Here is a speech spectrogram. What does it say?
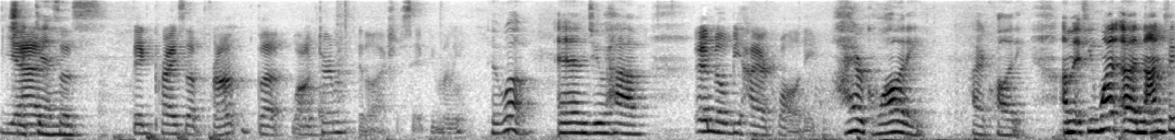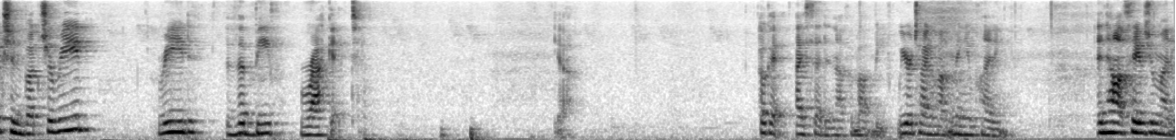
Yeah, it's. Big price up front, but long term, it'll actually save you money. It will, and you have And it'll be higher quality. higher quality. Higher quality. Um. If you want a nonfiction book to read, read The Beef Racket. Yeah. Okay, I said enough about beef. We were talking about menu planning and how it saves you money.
